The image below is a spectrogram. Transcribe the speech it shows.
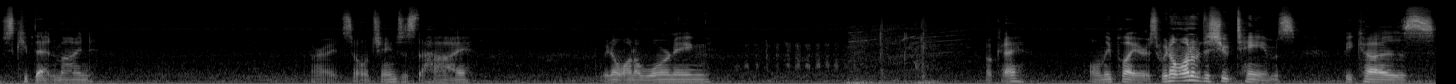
just keep that in mind Alright, so we'll change this to high. We don't want a warning. Okay. Only players. We don't want them to shoot tames because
